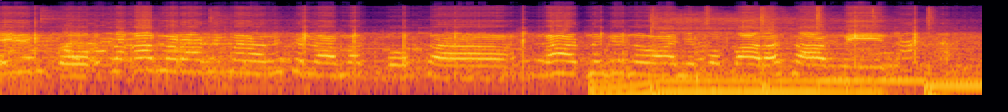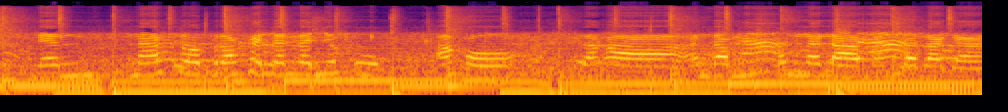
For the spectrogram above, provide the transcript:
Ayun po. Saka maraming maraming salamat po sa lahat na ginawa niyo po para sa amin. Then, na sobrang kilala niyo po ako. Saka, ang dami pong nalaman talaga.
